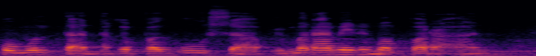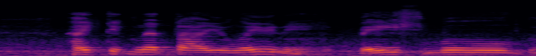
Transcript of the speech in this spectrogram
pumunta nakipag-usap, eh, marami namang paraan. High-tech na tayo ngayon eh. Facebook,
